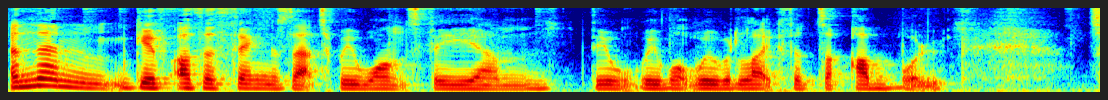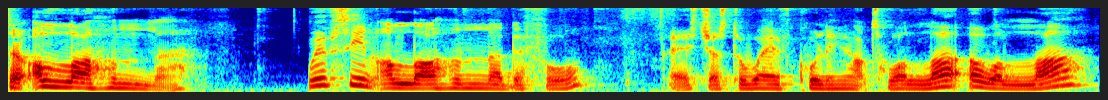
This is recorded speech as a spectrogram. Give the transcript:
and then give other things that we want the, um, the we want we would like the taqabbul. So Allahumma, we've seen Allahumma before. It's just a way of calling out to Allah. Oh Allah,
